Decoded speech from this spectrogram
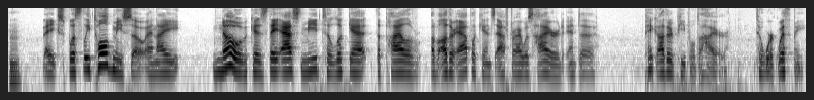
Hmm. They explicitly told me so, and I know because they asked me to look at the pile of, of other applicants after I was hired and to pick other people to hire to work with me.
